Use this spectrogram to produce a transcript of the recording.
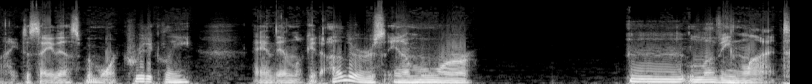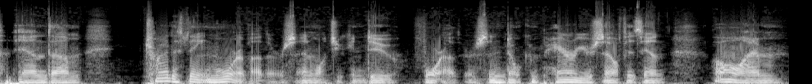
I hate to say this, but more critically, and then look at others in a more mm, loving light. And um, try to think more of others and what you can do for others. And don't compare yourself as in, oh, I'm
